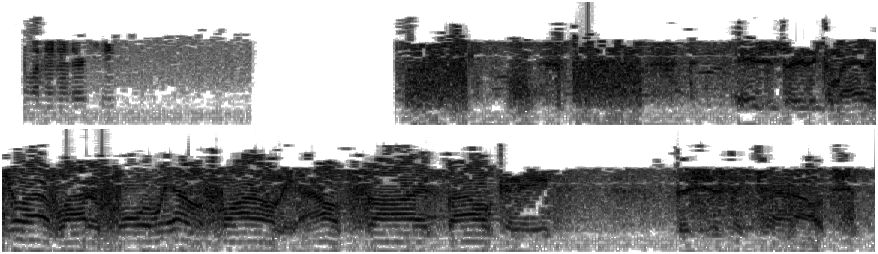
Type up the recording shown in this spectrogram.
You want another chief? Engine 3 to command, you'll have ladder 4. We have a fire on the outside balcony. There's just a couch.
